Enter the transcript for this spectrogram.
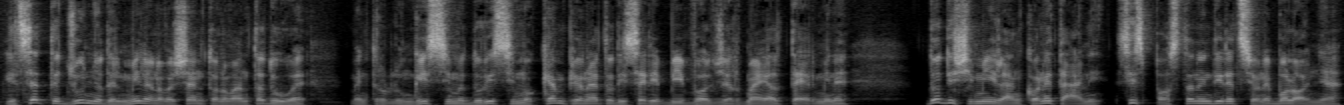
Il 7 giugno del 1992, mentre un lunghissimo e durissimo campionato di Serie B volge ormai al termine, 12.000 anconetani si spostano in direzione Bologna.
